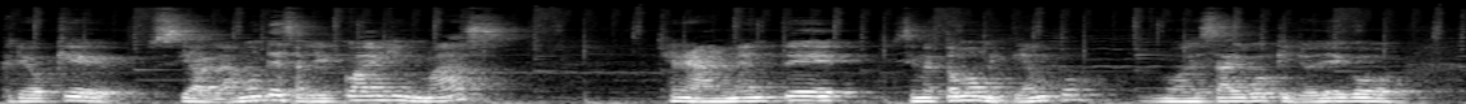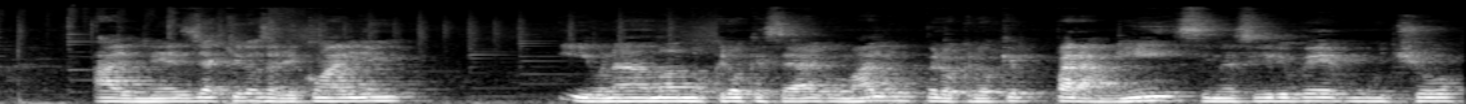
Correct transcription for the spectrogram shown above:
creo que si hablamos de salir con alguien más, generalmente sí me tomo mi tiempo. No es algo que yo digo al mes ya quiero salir con alguien y nada más no creo que sea algo malo, pero creo que para mí sí me sirve mucho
